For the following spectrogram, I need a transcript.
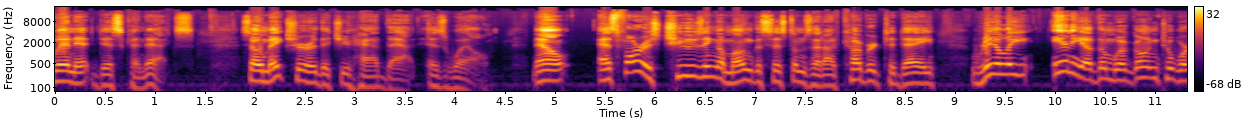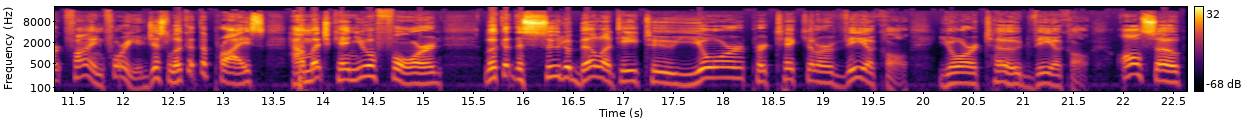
when it disconnects. So make sure that you had that as well. Now, as far as choosing among the systems that I've covered today, really any of them were going to work fine for you. Just look at the price, how much can you afford, look at the suitability to your particular vehicle, your towed vehicle. Also,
